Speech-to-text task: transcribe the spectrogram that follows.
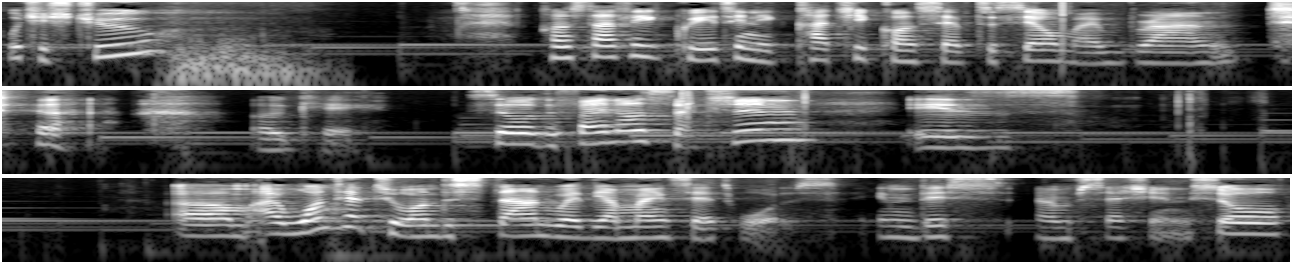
which is true. Constantly creating a catchy concept to sell my brand. okay. So the final section is um, I wanted to understand where their mindset was in this um, session. So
